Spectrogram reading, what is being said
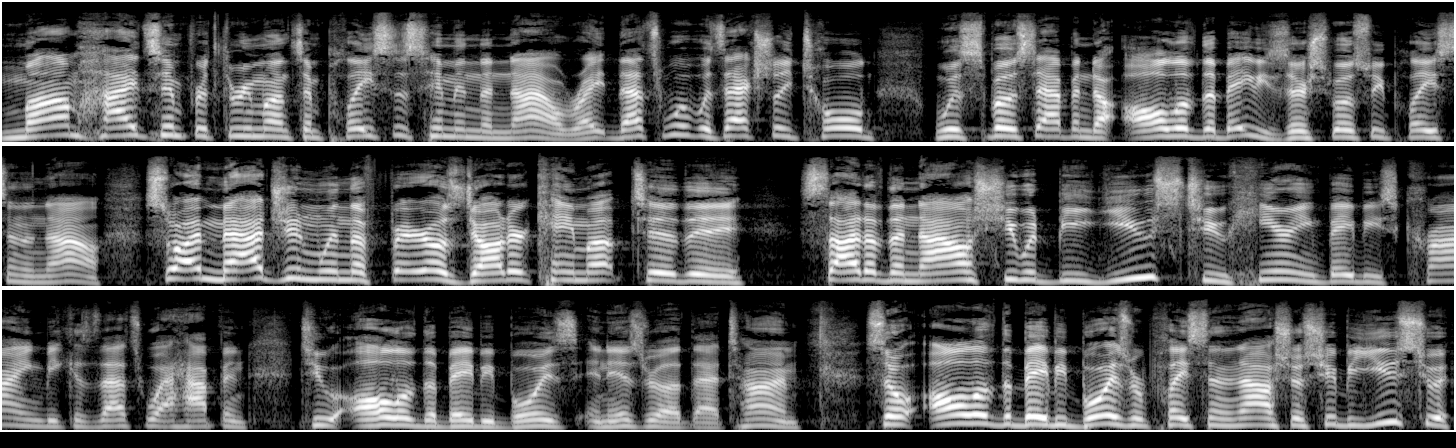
Mom hides him for three months and places him in the Nile, right? That's what was actually told was supposed to happen to all of the babies. They're supposed to be placed in the Nile. So I imagine when the Pharaoh's daughter came up to the side of the Nile, she would be used to hearing babies crying because that's what happened to all of the baby boys in Israel at that time. So all of the baby boys were placed in the Nile, so she'd be used to it.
